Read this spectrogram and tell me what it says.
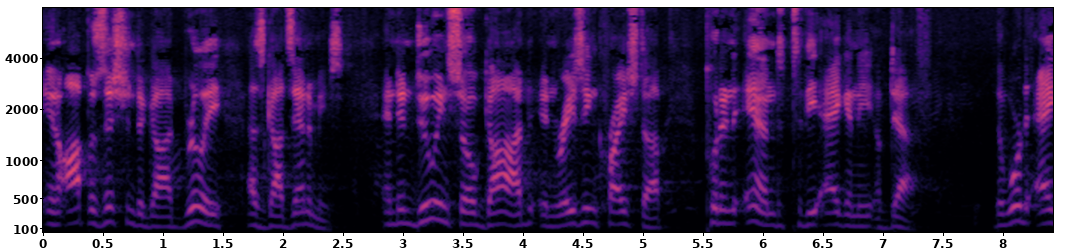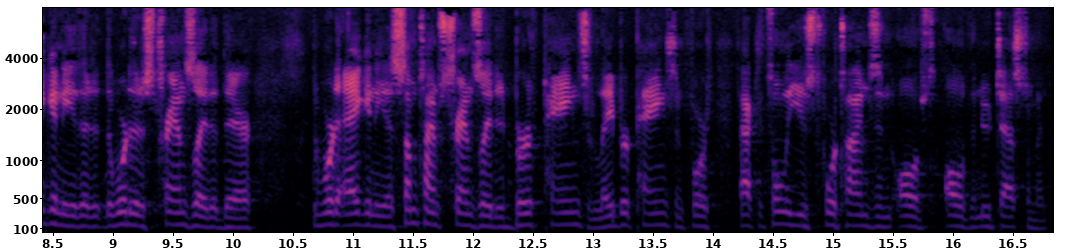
in opposition to God, really, as God's enemies. And in doing so, God, in raising Christ up, put an end to the agony of death. The word agony, the, the word that is translated there, the word agony is sometimes translated birth pains or labor pains. And for, in fact, it's only used four times in all of, all of the New Testament.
